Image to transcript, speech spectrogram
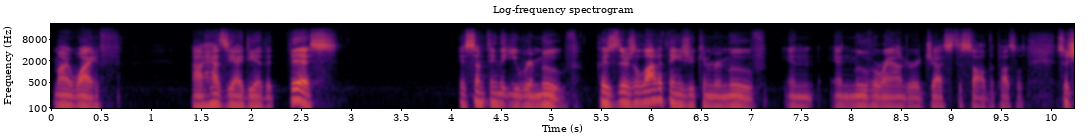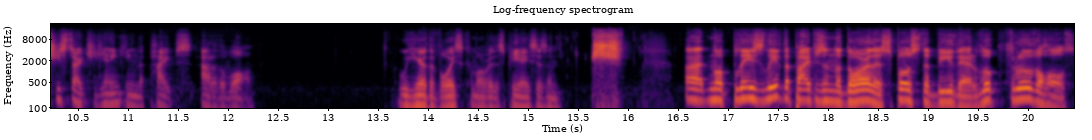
my wife, uh, has the idea that this is something that you remove because there's a lot of things you can remove in and move around or adjust to solve the puzzles. So she starts yanking the pipes out of the wall. We hear the voice come over this PA system. Uh, no, please leave the pipes in the door. They're supposed to be there. Look through the holes.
